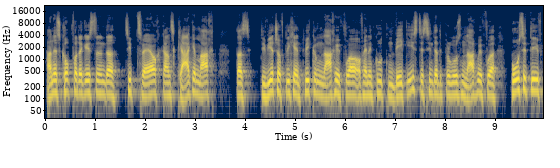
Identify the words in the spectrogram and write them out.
Hannes Kopf hat ja gestern in der ZIP 2 auch ganz klar gemacht, dass die wirtschaftliche Entwicklung nach wie vor auf einem guten Weg ist. Es sind ja die Prognosen nach wie vor positiv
